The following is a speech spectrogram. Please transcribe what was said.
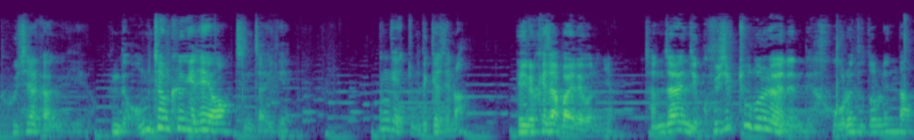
도시락 가격이에요 근데 엄청 크긴 해요 진짜 이게. 큰 게 좀 느껴지나? 이렇게 잡아야 되거든요. 전자레인지 90초 돌려야 되는데 오래도 돌린다.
